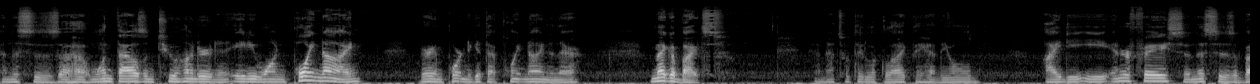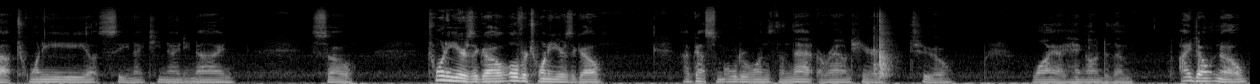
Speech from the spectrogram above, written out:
and this is uh, 1281.9. Very important to get that 0.9 in there. Megabytes and that's what they look like. They had the old IDE interface, and this is about 20, let's see, 1999. So 20 years ago, over 20 years ago. I've got some older ones than that around here too. Why I hang on to them, I don't know.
